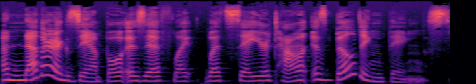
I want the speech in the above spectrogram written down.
Another example is if, like, let's say your talent is building things.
